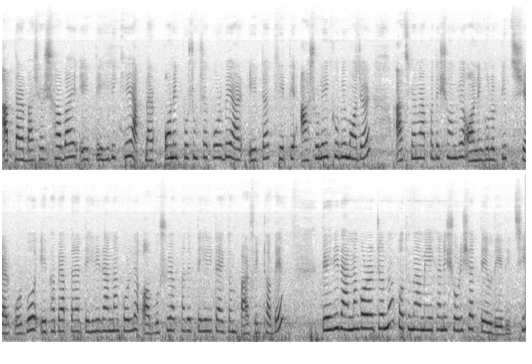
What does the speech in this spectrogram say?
আপনার বাসার সবাই এই তেহেরি খেয়ে আপনার অনেক প্রশংসা করবে আর এটা খেতে আসলেই খুবই মজার। আজকে আমি আপনাদের সঙ্গে অনেকগুলো টিপস শেয়ার করব। এভাবে আপনারা তেহেরি রান্না করলে অবশ্যই আপনাদের তেহেরিটা একদম পারফেক্ট হবে। তেহেরি রান্না করার জন্য প্রথমে আমি এখানে সরিষার তেল দিয়ে দিচ্ছি।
